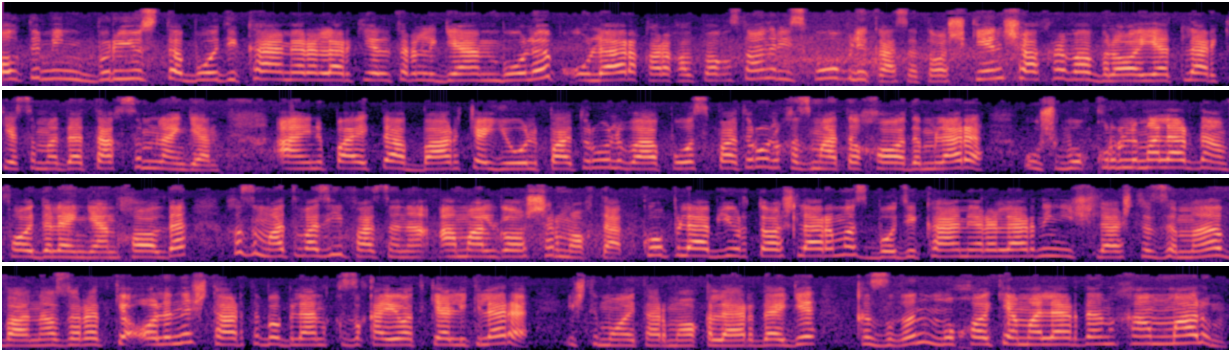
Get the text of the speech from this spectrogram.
6100 ta bodi kameralar keltirilgan bo'lib, ular Qoraqalpog'iston Respublikasi Toshkent shahri va viloyatlar kesimida taqsimlangan. Ayni paytda barcha yo'l patrul va post patrul xizmati xodimlari ushbu qurilmalardan foydalangan holda xizmat vazifasini amalga oshirmoqda. Ko'plab yurtdoshlarimiz bodi kameralarning ishlash tizimi va nazoratga olinish tartibi bilan qiziqayotganliklari ijtimoiy tarmoqlardagi qizg'in muhokamalardan ham ma'lum.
